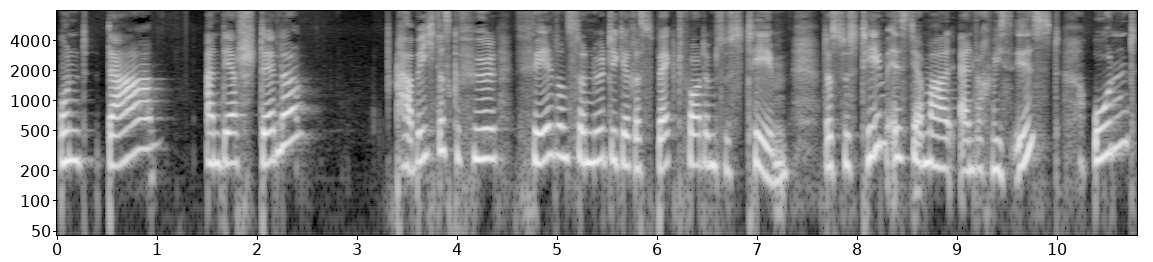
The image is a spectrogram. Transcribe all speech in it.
Und da an der Stelle habe ich das Gefühl, fehlt uns der nötige Respekt vor dem System. Das System ist ja mal einfach, wie es ist und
